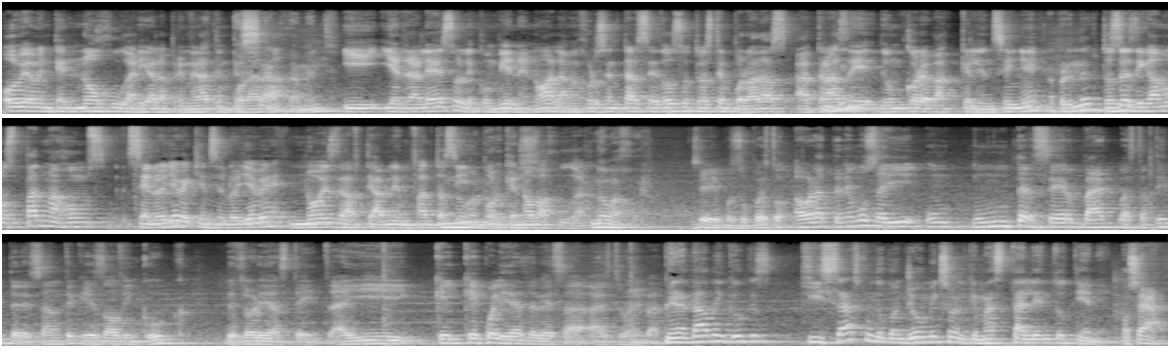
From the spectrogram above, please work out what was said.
Obviamente no jugaría la primera temporada. Exactamente. Y, en realidad eso le conviene, ¿no? A lo mejor sentarse dos o tres temporadas atrás de, un coreback que le enseñe. Aprender. Entonces, digamos, Pat Mahomes, se lo lleve quien se lo lleve, no es drafteable en fantasy porque no va a jugar. No va a jugar. Sí, por supuesto. Ahora tenemos ahí un, un tercer back bastante interesante que es Dalvin Cook de Florida State. Ahí, ¿qué, cualidades le ves a, este running back? Mira, Dalvin Cook es quizás junto con Joe Mixon el que más talento tiene. O sea,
